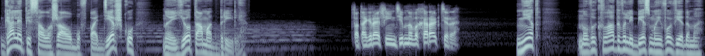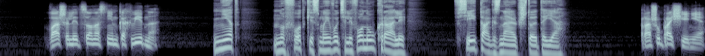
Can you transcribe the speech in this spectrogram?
Галя писала жалобу в поддержку, но ее там отбрили. Фотографии интимного характера? Нет, но выкладывали без моего ведома. Ваше лицо на снимках видно? Нет, но фотки с моего телефона украли. Все и так знают, что это я. Прошу прощения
